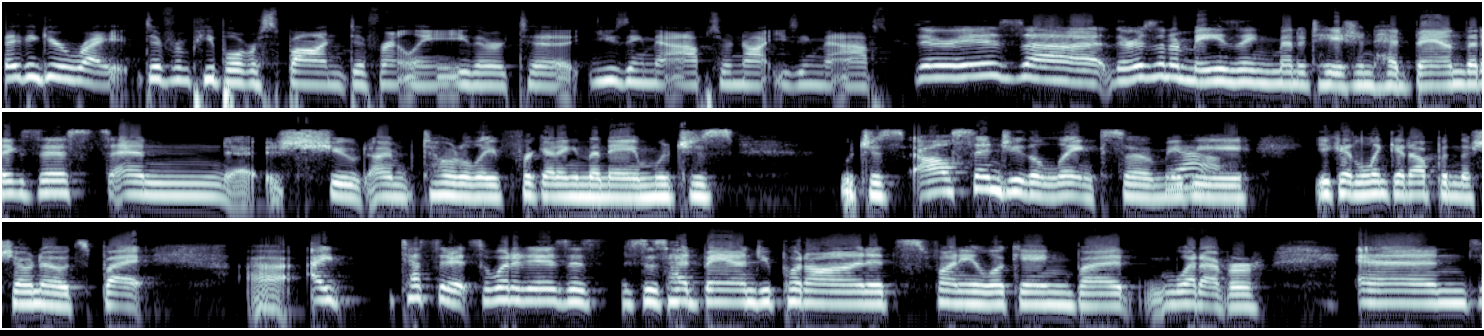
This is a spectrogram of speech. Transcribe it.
I think you're right. Different people respond differently, either to using the apps or not using the apps. There is uh, there is an amazing meditation headband that exists, and uh, shoot, I'm totally forgetting the name, which is which is I'll send you the link so maybe yeah. you can link it up in the show notes. But uh, I tested it. So what it is is this is headband you put on. It's funny looking, but whatever. And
